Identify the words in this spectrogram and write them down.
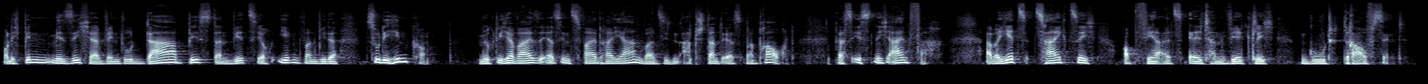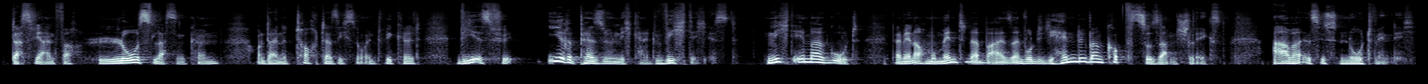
Und ich bin mir sicher, wenn du da bist, dann wird sie auch irgendwann wieder zu dir hinkommen. Möglicherweise erst in zwei, drei Jahren, weil sie den Abstand erstmal braucht. Das ist nicht einfach. Aber jetzt zeigt sich, ob wir als Eltern wirklich gut drauf sind. Dass wir einfach loslassen können und deine Tochter sich so entwickelt, wie es für ihre Persönlichkeit wichtig ist nicht immer gut. Da werden auch Momente dabei sein, wo du die Hände über den Kopf zusammenschlägst. Aber es ist notwendig.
